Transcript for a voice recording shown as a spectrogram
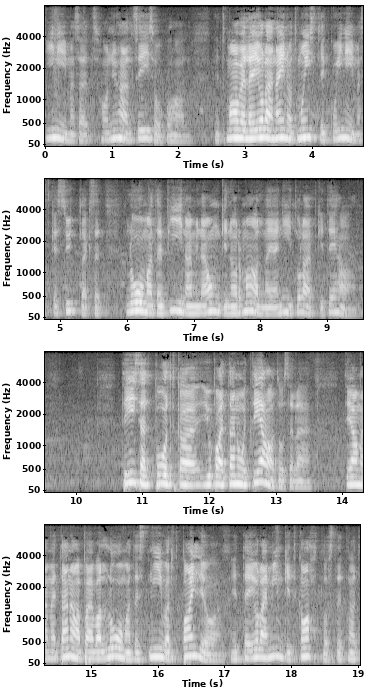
inimesed on ühel seisukohal. et ma veel ei ole näinud mõistlikku inimest, kes ütleks, et loomade piinamine ongi normaalne ja nii tulebki teha. Teiselt poolt ka juba tänu teadusele teame me tänapäeval loomadest niivõrd palju, et ei ole mingit kahtlust, et nad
